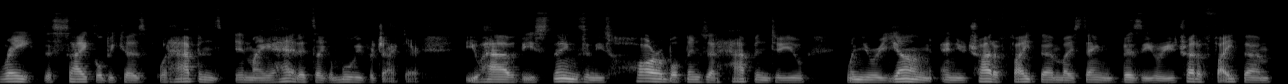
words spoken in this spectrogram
break the cycle because what happens in my head, it's like a movie projector you have these things and these horrible things that happen to you when you were young and you try to fight them by staying busy or you try to fight them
